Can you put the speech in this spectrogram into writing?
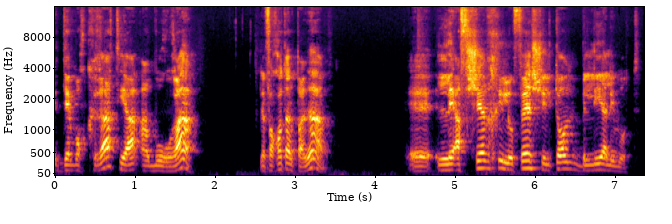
דמוקרטיה אמורה, לפחות על פניו, אה, לאפשר חילופי שלטון בלי אלימות.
